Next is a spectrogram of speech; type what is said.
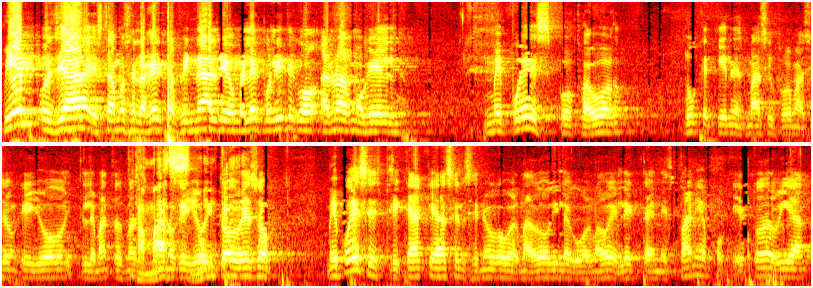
Bien, pues ya estamos en la recta final de Omelet Político. Anuar Moguel. ¿Me puedes, por favor, tú que tienes más información que yo y te levantas más Jamás, mano que yo y todo eso, ¿me puedes explicar qué hace el señor gobernador y la gobernadora electa en España? Porque todavía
